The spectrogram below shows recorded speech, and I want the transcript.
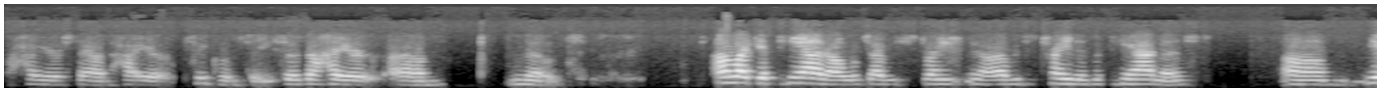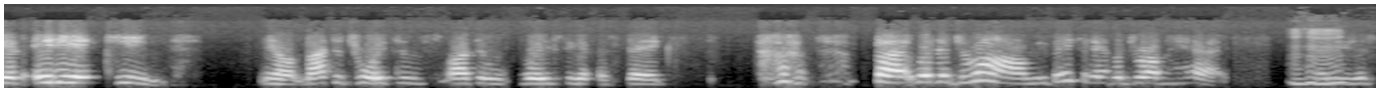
higher sound, higher frequency. So it's a higher um, note. Unlike a piano, which I was trained, you know, I was trained as a pianist. Um, you have 88 keys you know, lots of choices, lots of ways to get mistakes. but with a drum, you basically have a drum head. Mm-hmm. And you just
